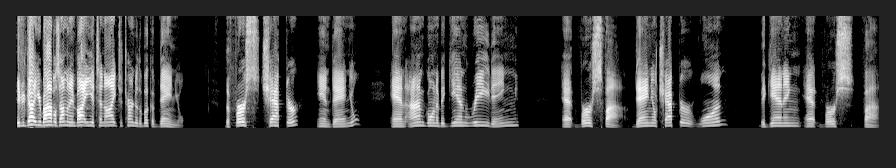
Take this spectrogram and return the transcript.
If you've got your Bibles, I'm going to invite you tonight to turn to the book of Daniel, the first chapter in Daniel, and I'm going to begin reading at verse 5. Daniel chapter 1, beginning at verse 5.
